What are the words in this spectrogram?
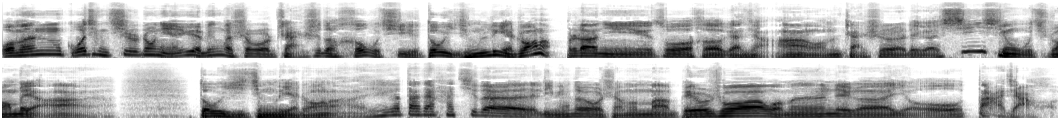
我们国庆七十周年阅兵的时候展示的核武器都已经列装了，不知道你作何感想啊？我们展示了这个新型武器装备啊，都已经列装了。这个大家还记得里面都有什么吗？比如说我们这个有大家伙，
